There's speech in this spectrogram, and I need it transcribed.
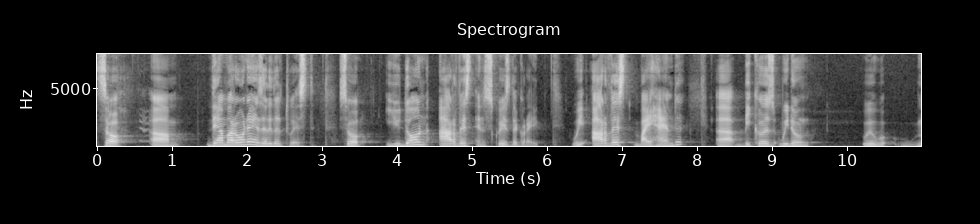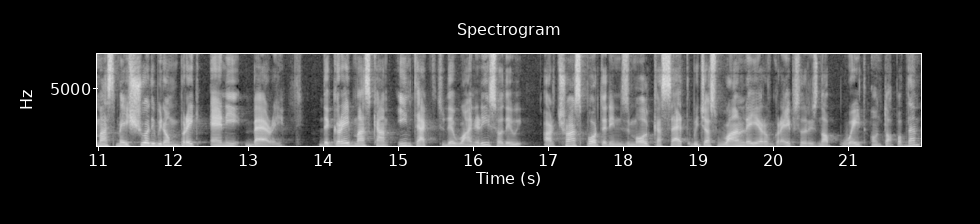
So um, the Amarone has a little twist. So you don't harvest and squeeze the grape. We harvest by hand uh, because we don't. We must make sure that we don't break any berry. The grape must come intact to the winery, so they are transported in small cassette with just one layer of grape, so there is no weight on top of them,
